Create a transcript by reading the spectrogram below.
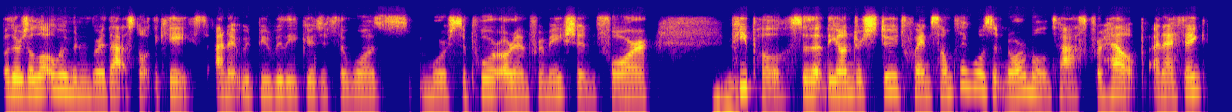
But there's a lot of women where that's not the case, and it would be really good if there was more support or information for mm-hmm. people so that they understood when something wasn't normal and to ask for help. And I think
